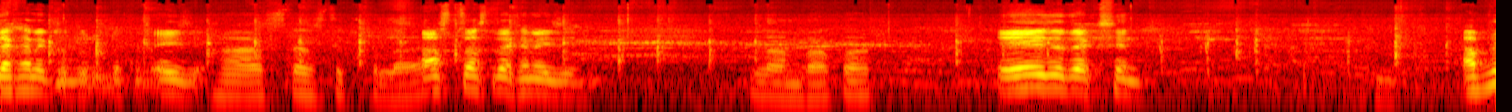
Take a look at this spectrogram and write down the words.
দেখেন একটু দূরে দেখেন এই যে। হ্যাঁ আস্তে আস্তে খোলা। আস্তে আস্তে দেখেন এই যে। লম্বা কর। এই যে দেখছেন। আপনি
